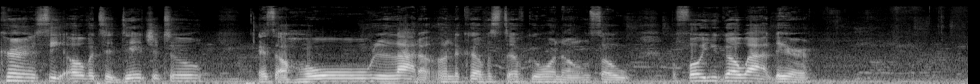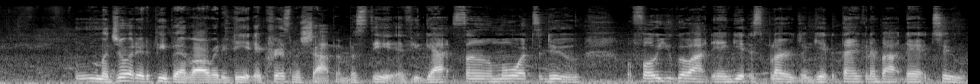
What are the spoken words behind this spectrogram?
currency over to digital. It's a whole lot of undercover stuff going on. So before you go out there, majority of the people have already did their Christmas shopping, but still, if you got some more to do, before you go out there and get the splurge and get to thinking about that too.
